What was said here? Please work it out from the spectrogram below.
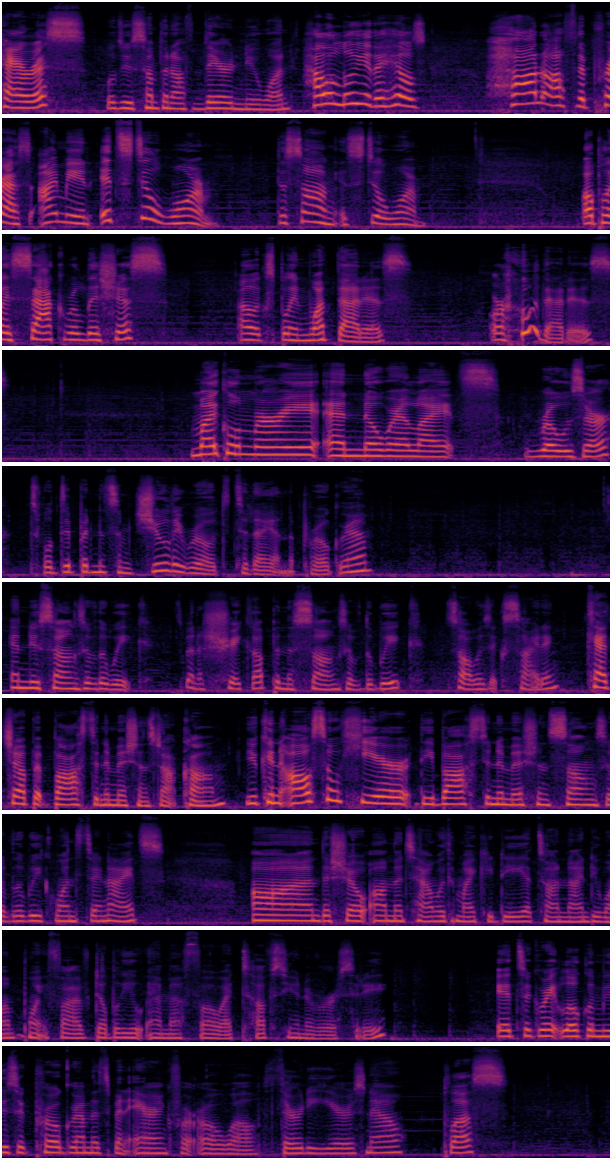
PVRIS will do something off their new one. Hallelujah, the Hills, hot off the press. I mean, it's still warm. The song is still warm. I'll play Sacruhlicious. I'll explain what that is or who that is. Michael Murray and Nowhere Lights, RoseR. So we'll dip into some Julie Rhodes today on the program. And new songs of the week. It's been a shake up in the songs of the week. It's always exciting. Catch up at bostonemissions.com. You can also hear the Boston Emissions Songs of the Week Wednesday nights on the show On the Town with Mikey D. It's on 91.5 WMFO at Tufts University. It's a great local music program that's been airing for, oh, well, 30 years now plus.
